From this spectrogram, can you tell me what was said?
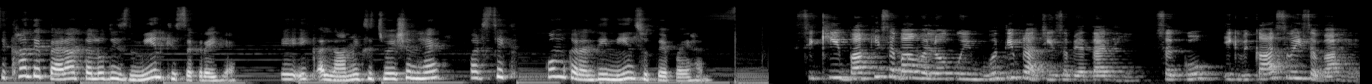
ਸਿੱਖਾਂ ਦੇ ਪੈਰਾਂ ਤਲੋਂ ਦੀ ਜ਼ਮੀਨ ਖਿਸਕ ਰਹੀ ਹੈ। ਇਹ ਇੱਕ ਅਲਾਰਮਿੰਗ ਸਿਚੁਏਸ਼ਨ ਹੈ, ਪਰ ਸਿੱਖ ਕੁੰਭ ਕਰਨ ਦੀ ਨੀਂਦ ਸੁੱਤੇ ਪਏ ਹਨ। ਸਿੱਖੀ ਬਾਕੀ ਸਭਾ ਵੱਲੋਂ ਕੋਈ ਬਹੁਤੀ ਪ੍ਰਾਚੀਨ ਸਭਿਅਤਾ ਨਹੀਂ, ਸਗੋਂ ਇੱਕ ਵਿਕਾਸਵਈ ਸਭਾ ਹੈ।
